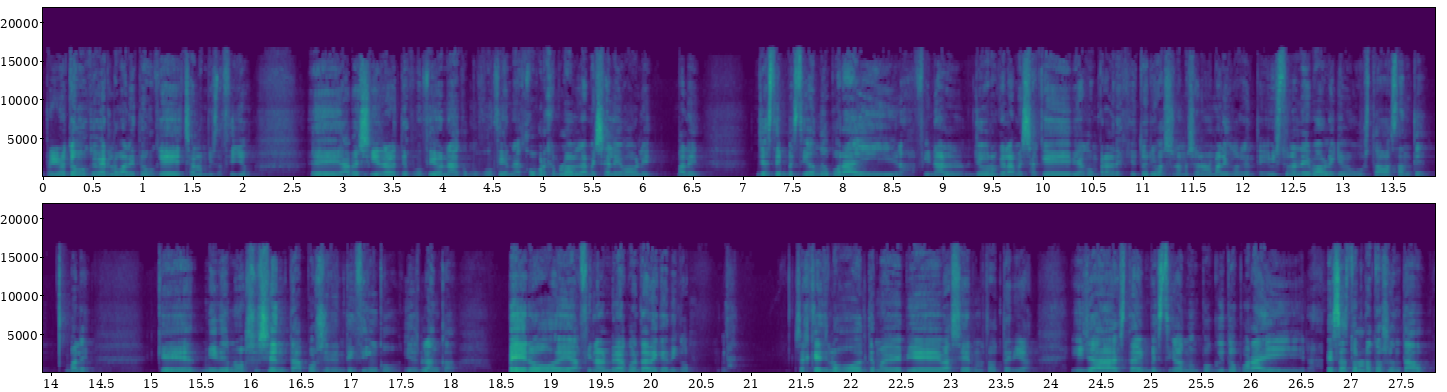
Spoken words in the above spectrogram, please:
primero tengo que verlo, ¿vale? Tengo que echarle un vistacillo. Eh, a ver si realmente funciona, cómo funciona. Es como por ejemplo la mesa elevable, ¿vale? Ya estoy investigando por ahí y al final yo creo que la mesa que voy a comprar de escritorio va a ser una mesa normal y corriente. He visto una elevable que me gusta bastante, ¿vale? Que mide unos 60 por 75 y es blanca, pero eh, al final me da cuenta de que digo, si es que luego el tema de pie va a ser una tontería. Y ya está investigando un poquito por ahí. Estás todo el rato sentado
